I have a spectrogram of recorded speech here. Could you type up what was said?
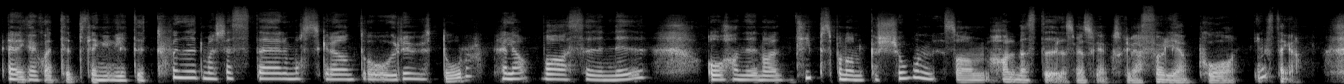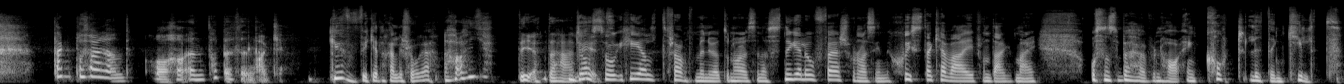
Eller kanske att typ slänga in lite tweed, manchester, mossgrönt och rutor. Eller ja, vad säger ni? Och har ni några tips på någon person som har den här stilen som jag skulle, skulle vilja följa på Instagram? Tack på förhand och ha en toppenfin dag. Gud, vilken härlig fråga. Ja, jätte, jättehärligt. Jag såg helt framför mig nu att hon har sina snygga loafers, hon har sin schyssta kavaj från Dagmar och sen så behöver hon ha en kort liten kilt.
